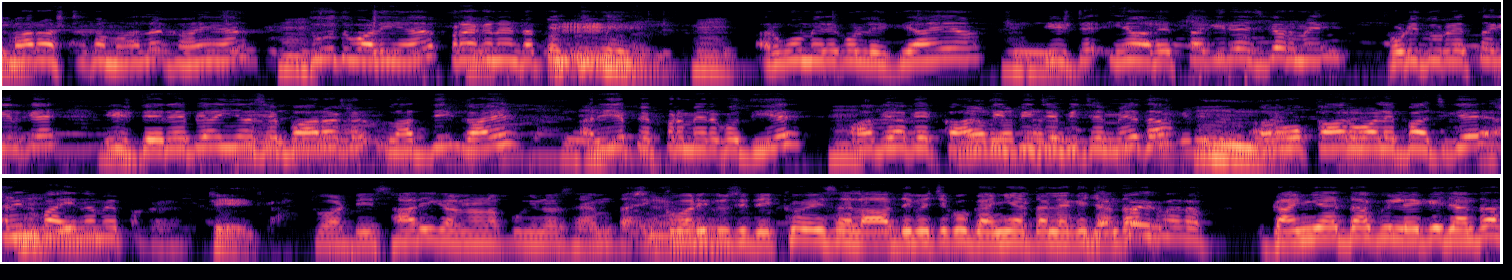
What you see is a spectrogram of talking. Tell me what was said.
महाराष्ट्र का माल है गाय है दूध वाली है प्रेग्नेंट है तीन तीन महीने की हम्म। और वो मेरे को लेके आए हैं इस डे- यहाँ रेता गिरा इस घर में थोड़ी दूर रेता गिर के इस डेरे पे आई यहाँ से बारह लाद दी गाय और ये पेपर मेरे को दिए आगे आगे कार थी पीछे पीछे मैं था और वो कार वाले बच गए और इन भाई ने मैं पकड़ा ਠੀਕ ਆ ਤੁਹਾਡੀ ਸਾਰੀ ਗੱਲ ਨਾਲ ਪੂਰੀ ਨਾਲ ਸਹਿਮਤ ਆ ਇੱਕ ਵਾਰੀ ਤੁਸੀਂ ਦੇਖਿਓ ਇਸ ਹਾਲਾਤ ਦੇ ਵਿੱਚ ਕੋਈ ਗਾਈਆਂ ਏਦਾਂ ਲੈ ਕੇ ਜਾਂਦਾ देखो एक बार आप ਗਾਈਆਂ ਏਦਾਂ ਕੋਈ ਲੈ ਕੇ ਜਾਂਦਾ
